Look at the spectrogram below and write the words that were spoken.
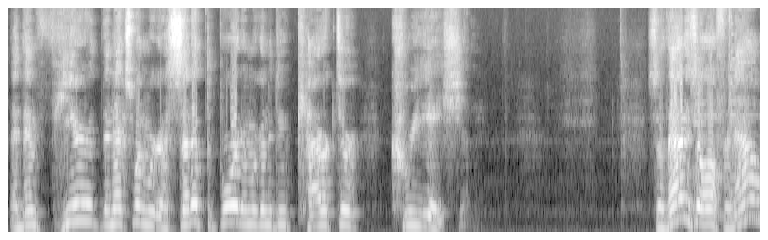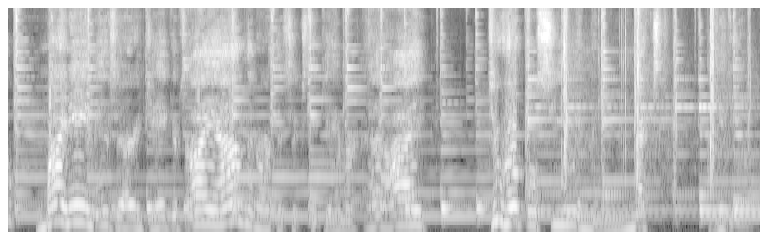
And then here, the next one, we're going to set up the board and we're going to do character creation. So that is all for now. My name is Harry Jacobs. I am the North of 60 Gamer, and I do hope we'll see you in the next video.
